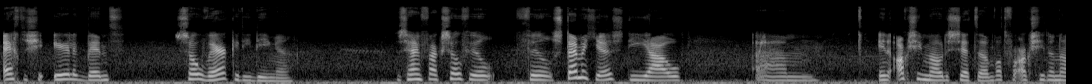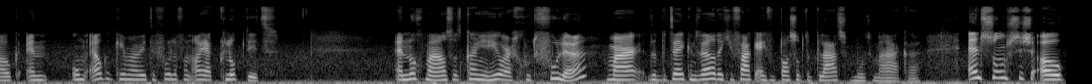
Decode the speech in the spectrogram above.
echt als je eerlijk bent, zo werken die dingen. Er zijn vaak zoveel veel stemmetjes die jou um, in actiemodus zetten, wat voor actie dan ook. En om elke keer maar weer te voelen van, oh ja, klopt dit? En nogmaals, dat kan je heel erg goed voelen. Maar dat betekent wel dat je vaak even pas op de plaats moet maken. En soms dus ook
